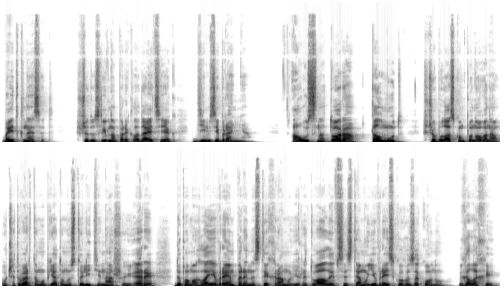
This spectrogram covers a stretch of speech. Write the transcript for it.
Бейт Кнесет, що дослівно перекладається як дім зібрання. А усна Тора Талмуд, що була скомпонована у 4-5 столітті нашої ери, допомогла євреям перенести храмові ритуали в систему єврейського закону галахи.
